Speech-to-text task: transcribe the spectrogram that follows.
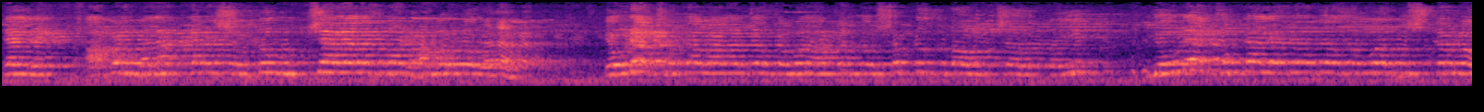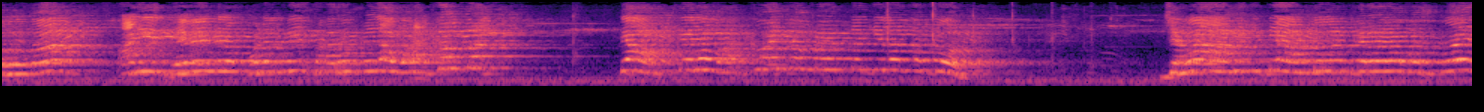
त्या लेक आपण बलात्कार शब्द उच्चारायला सुद्धा घाबरतो घरात. एवढ्या छोट्या बाळाच्या समोर आपण तो शब्द सुद्धा उच्चारत नाही. एवढ्या छोट्या लेकराच्या समोर दुष्कर्म होता आणि देवेंद्र फडणवीस आरोपीला वाचवतात. त्या हत्येला वाचवायचा प्रयत्न केला जातो. जेव्हा आम्ही तिथे आंदोलन करायला बसतोय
